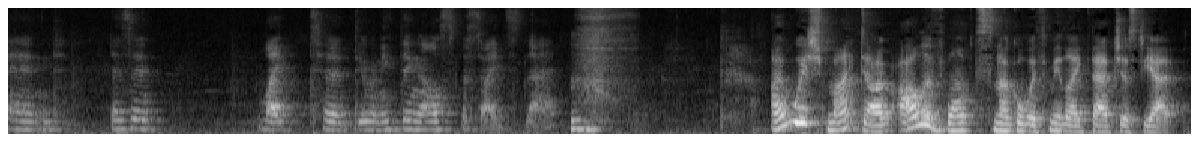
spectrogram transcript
and doesn't like to do anything else besides that. I wish my dog Olive won't snuggle with me like that just yet.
